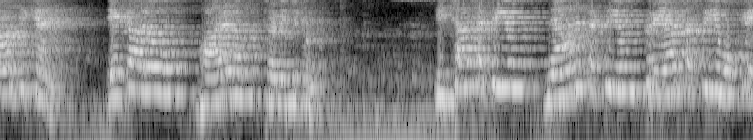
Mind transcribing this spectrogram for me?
ആർജിക്കാൻ എക്കാലവും ഭാരതം ശ്രമിച്ചിട്ടുണ്ട്. ഇച്ഛാശക്തിയും ജ്ഞാനശക്തിയും ക്രിയാശക്തിയും ഒക്കെ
